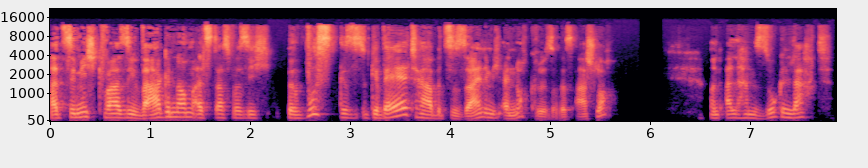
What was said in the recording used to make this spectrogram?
hat sie mich quasi wahrgenommen als das, was ich bewusst gewählt habe zu sein, nämlich ein noch größeres Arschloch. Und alle haben so gelacht.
